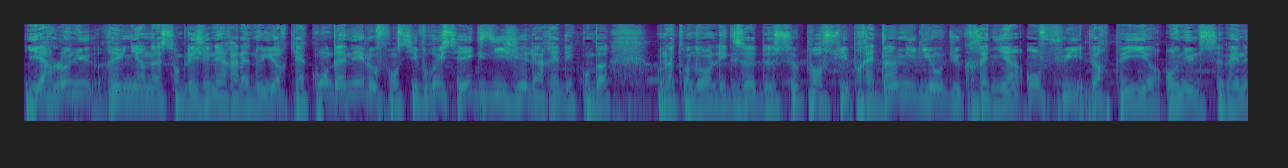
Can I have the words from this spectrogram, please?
Hier, l'ONU, réunie en Assemblée générale à New York, a condamné l'offensive russe et exigé l'arrêt des combats. En attendant, l'exode se poursuit. Près d'un million d'Ukrainiens ont fui leur pays en une semaine.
